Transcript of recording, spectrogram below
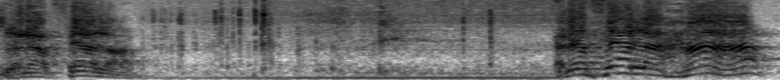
रफेला। रफेला हाँ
